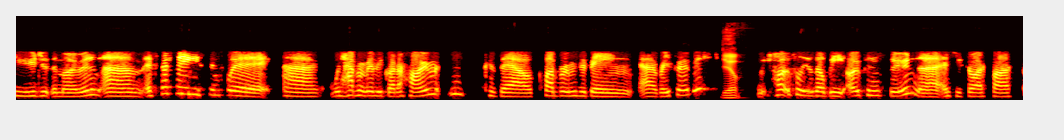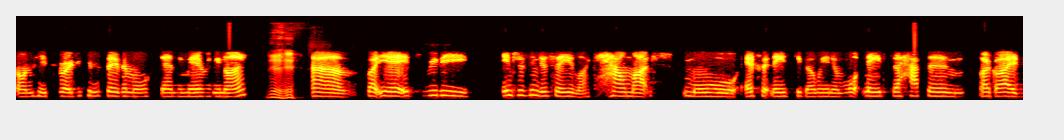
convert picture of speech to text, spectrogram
huge at the moment, um, especially since we're uh, we haven't really got a home because our club rooms are being uh, refurbished. Yep. which hopefully they'll be open soon. Uh, as you drive past on Heath Road, you can see them all standing there, really nice. Yeah. Um, but yeah, it's really interesting to see like how much more effort needs to go in and what needs to happen. Like I'd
